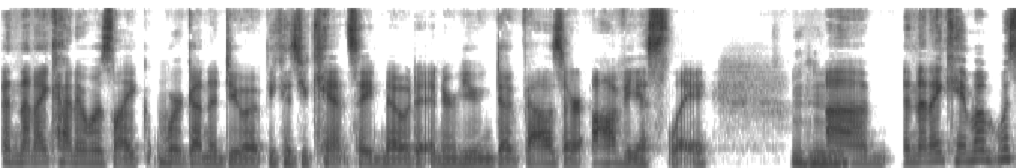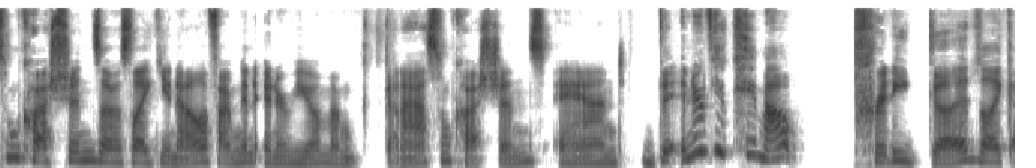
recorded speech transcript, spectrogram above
And then I kind of was like, we're going to do it because you can't say no to interviewing Doug Bowser, obviously. Mhm. Um, and then I came up with some questions. I was like, you know, if I'm going to interview him, I'm going to ask some questions. And the interview came out pretty good. Like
